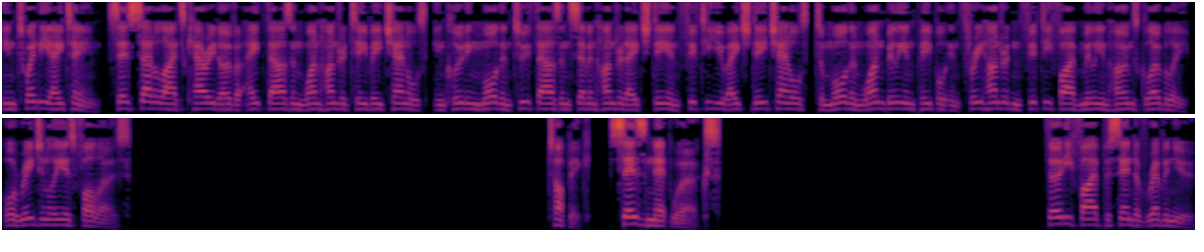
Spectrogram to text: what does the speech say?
In 2018, SES satellites carried over 8,100 TV channels, including more than 2,700 HD and 50 UHD channels, to more than 1 billion people in 355 million homes globally, or regionally as follows. SES networks. 35% of revenue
